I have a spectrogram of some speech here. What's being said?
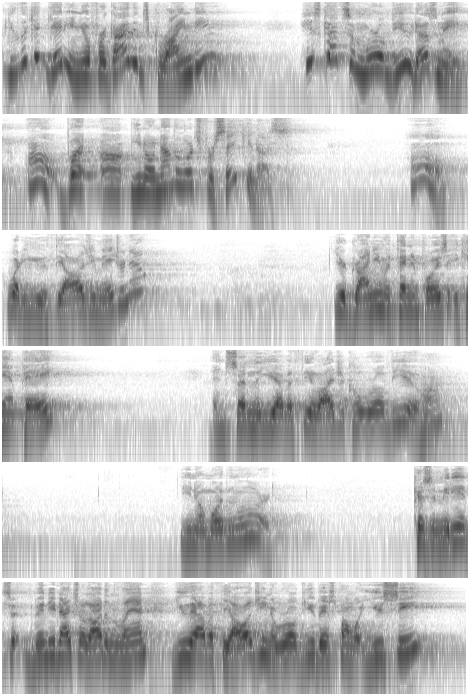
you look at Gideon, you know, for a guy that's grinding, he's got some worldview, doesn't he? Oh, but, uh, you know, now the Lord's forsaken us. Oh, what are you, a theology major now? You're grinding with 10 employees that you can't pay? And suddenly you have a theological worldview, huh? You know more than the Lord. Because the Midianites are allowed in the land, you have a theology and a worldview based upon what you see.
